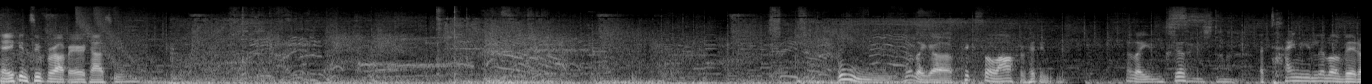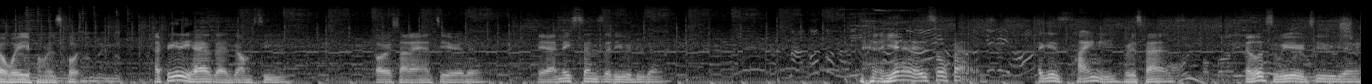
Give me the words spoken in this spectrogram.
Yeah, you can super off air task you. Ooh, that's like a pixel off of hitting me. That's like just a tiny little bit away from his foot. I figured he has that jump C. Oh, it's not an anti-air there. Yeah, it makes sense that he would do that. yeah, it's so fast. Like it's tiny, but it's fast. It looks weird too, yeah.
